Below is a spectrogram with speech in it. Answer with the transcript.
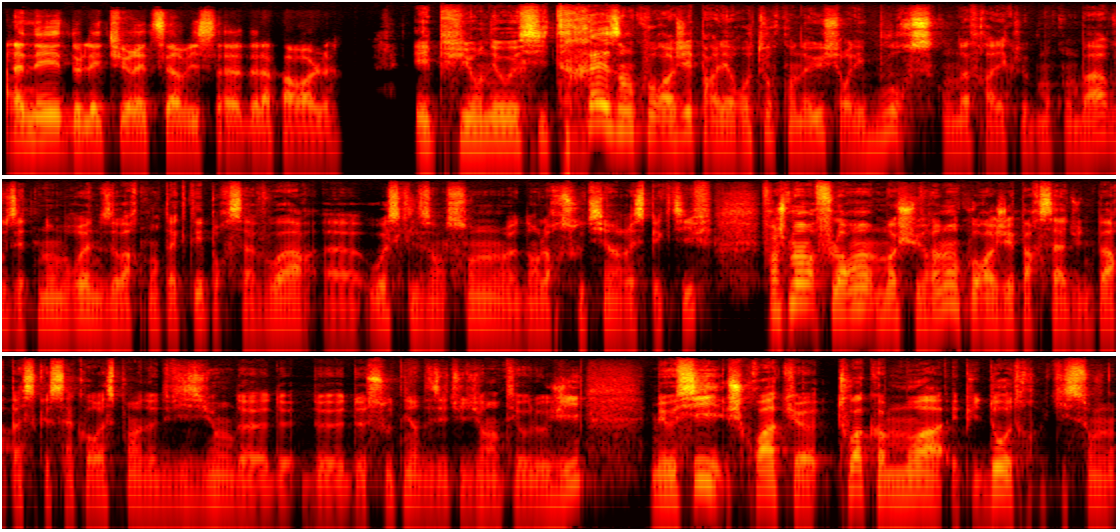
années de lecture et de service euh, de la parole. Et puis on est aussi très encouragé par les retours qu'on a eus sur les bourses qu'on offre avec le Bon Combat. Vous êtes nombreux à nous avoir contactés pour savoir euh, où est-ce qu'ils en sont euh, dans leur soutien respectif. Franchement, Florent, moi je suis vraiment encouragé par ça, d'une part parce que ça correspond à notre vision de, soutenir des étudiants en théologie, mais aussi je crois que toi comme moi, et puis d'autres qui sont,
